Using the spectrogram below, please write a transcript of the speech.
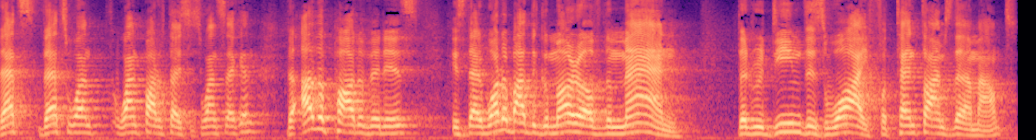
That's, that's one, one part of Taisus. One second. The other part of it is, is that what about the Gemara of the man that redeemed his wife for 10 times the amount.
